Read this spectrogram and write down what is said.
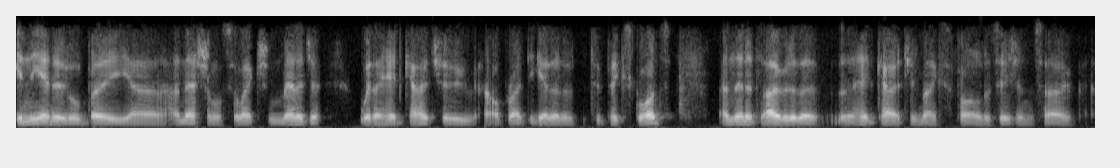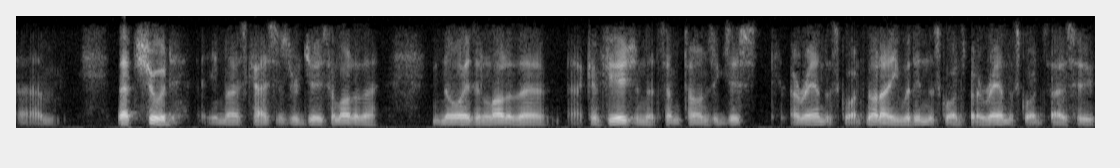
in the end, it'll be uh, a national selection manager with a head coach who operate together to, to pick squads and then it's over to the, the head coach who makes the final decision. So um, that should, in most cases, reduce a lot of the noise and a lot of the uh, confusion that sometimes exists around the squads, not only within the squads but around the squads. Those who,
